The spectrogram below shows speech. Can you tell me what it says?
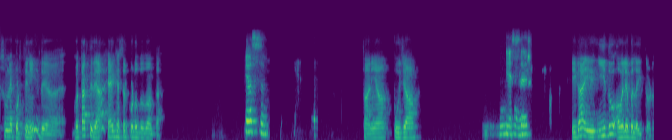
ಸುಮ್ನೆ ಕೊಡ್ತೀನಿ ಇದು ಗೊತ್ತಾಗ್ತಿದ್ಯಾ? ಹೇಗೆ ಹೆಸರು ಕೊಡೋದು ಅಂತ. ಸಾನಿಯಾ ಪೂಜಾ? ಈಗ ಇದು ಅವೈಲೇಬಲ್ ಐತ್ ನೋಡು.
